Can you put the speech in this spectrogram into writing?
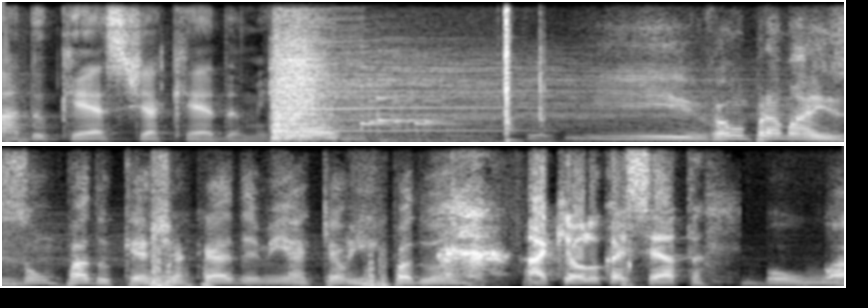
Paducast Academy. E vamos para mais um Paducast Academy. Aqui é o Henrique Paduan. Aqui é o Lucas Seta. Boa.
